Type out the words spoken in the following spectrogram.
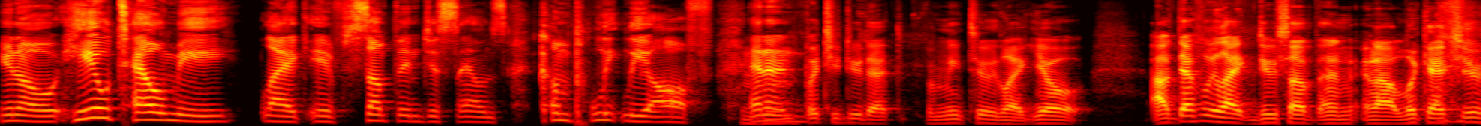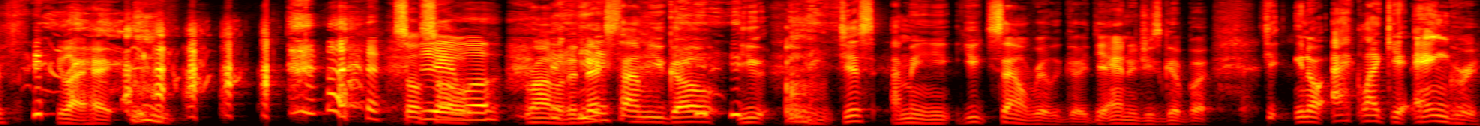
you know he'll tell me like if something just sounds completely off and then But you do that for me too. Like, yo, I'll definitely like do something and I'll look at you. You're like, hey. so, Yeah, so, well, Ronald, the yeah. next time you go, you just, I mean, you, you sound really good. Your energy's good, but, you know, act like you're angry.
